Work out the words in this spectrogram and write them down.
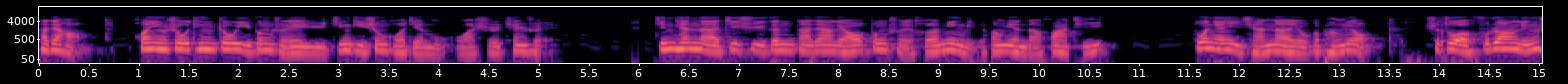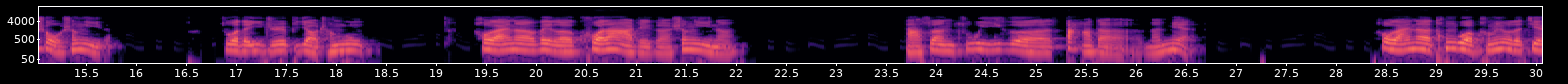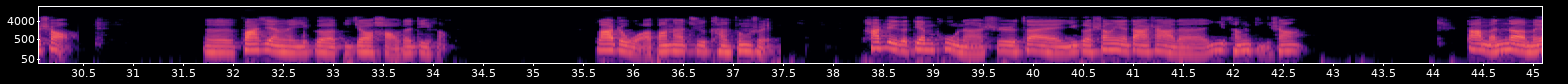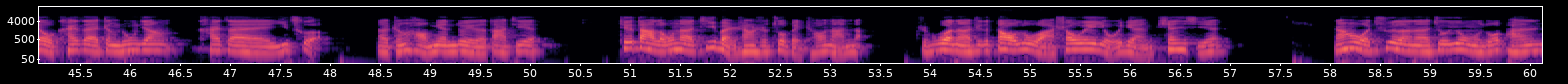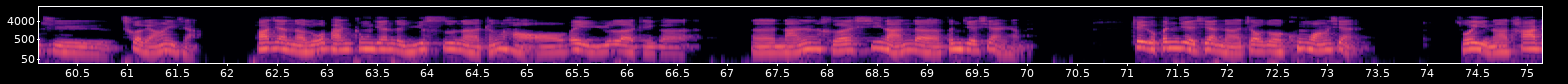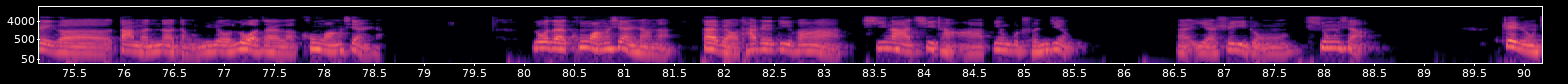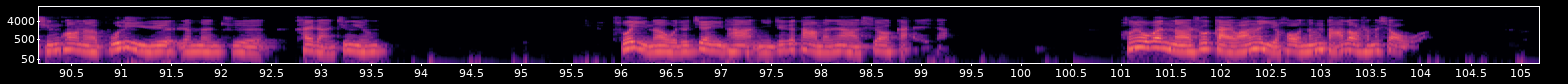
大家好，欢迎收听《周易风水与经济生活》节目，我是天水。今天呢，继续跟大家聊风水和命理方面的话题。多年以前呢，有个朋友是做服装零售生意的，做的一直比较成功。后来呢，为了扩大这个生意呢，打算租一个大的门面。后来呢，通过朋友的介绍，呃，发现了一个比较好的地方，拉着我帮他去看风水。他这个店铺呢是在一个商业大厦的一层底商，大门呢没有开在正中央，开在一侧，呃，正好面对的大街。这个大楼呢基本上是坐北朝南的，只不过呢这个道路啊稍微有一点偏斜。然后我去了呢，就用罗盘去测量一下，发现呢，罗盘中间的鱼丝呢，正好位于了这个呃南和西南的分界线上面。这个分界线呢叫做空王线，所以呢，它这个大门呢等于就落在了空王线上。落在空王线上呢，代表它这个地方啊，吸纳气场啊，并不纯净。哎，也是一种凶相。这种情况呢，不利于人们去开展经营。所以呢，我就建议他，你这个大门啊，需要改一下。朋友问呢，说改完了以后能达到什么效果？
